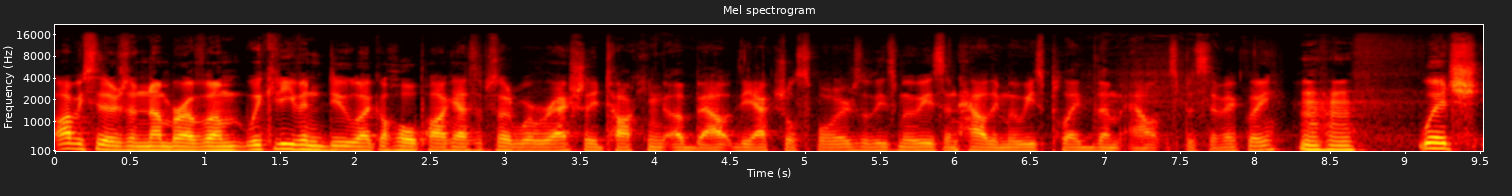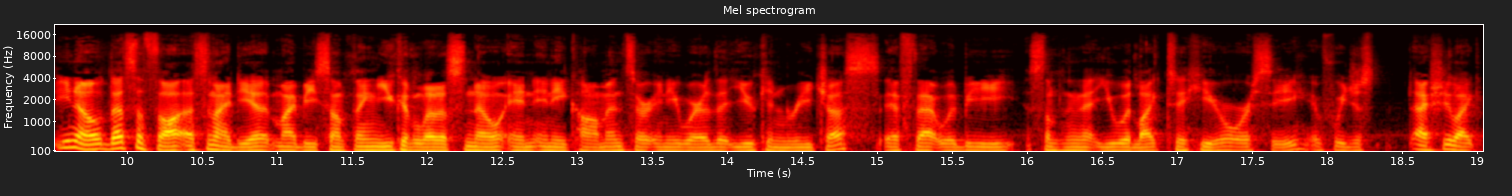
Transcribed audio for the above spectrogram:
obviously there's a number of them. We could even do like a whole podcast episode where we're actually talking about the actual spoilers of these movies and how the movies played them out specifically. Mm-hmm. Which, you know, that's a thought, that's an idea. It might be something you could let us know in any comments or anywhere that you can reach us if that would be something that you would like to hear or see. If we just actually like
